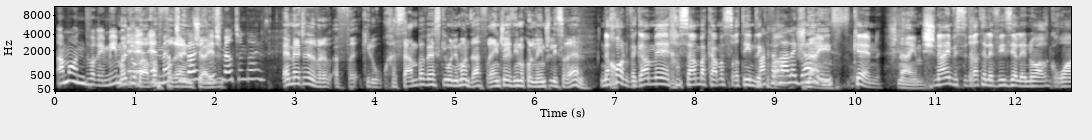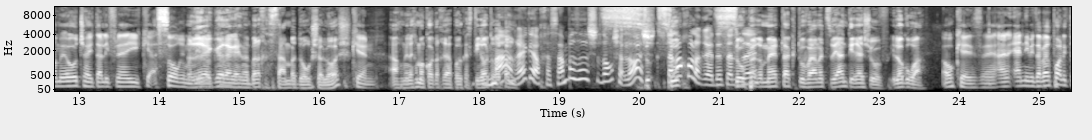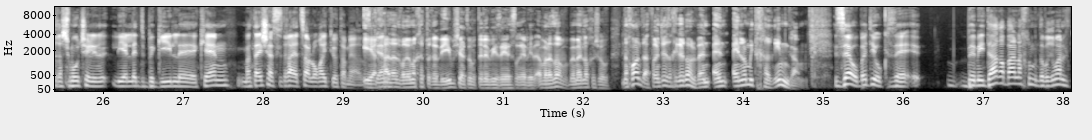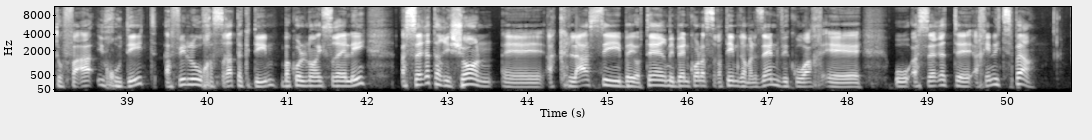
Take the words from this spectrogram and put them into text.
המון דברים. אם מדובר אין- ב franchise. merchandise? יש merchandise? אין merchandise, אבל כאילו חסמבה ואסקימו לימון, זה הפרנצ'ייזים הקולנועיים של ישראל. נכון, וגם אה, חסמבה כמה סרטים זה מה כבר. קרה לגליס? כן. שניים. שניים וסדרת טלוויזיה לנוער גרועה מאוד שהייתה לפני כעשור, לא רגע. רגע, אני מדבר על חסמבה דור שלוש. כן. אנחנו נלך מכות אחרי הפודקאסט, תראה אותו מה. רגע, חסמבה דור שלוש? אתה לא יכול לרדת על זה. super meta, כתובה מצוין, תראה שוב, היא לא גרועה. אוקיי, זה, אני, אני מדבר פה על התרשמות של ילד בגיל, אה, כן? מתי שהסדרה יצאה לא ראיתי אותה מאז, היא כן? אחד הדברים החתרניים שיצאו בטלוויזיה הישראלית, אבל עזוב, באמת לא חשוב. נכון, זה הפרנצ'ייז הכי גדול, ואין אין- אין לו מתחרים גם. זהו, בדיוק, זה... במידה רבה אנחנו מדברים על תופעה ייחודית, אפילו חסרת תקדים בקולנוע הישראלי. הסרט הראשון, אה, הקלאסי ביותר מבין כל הסרטים, גם על זה אין ויכוח, אה, הוא הסרט אה, הכי נצפה.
